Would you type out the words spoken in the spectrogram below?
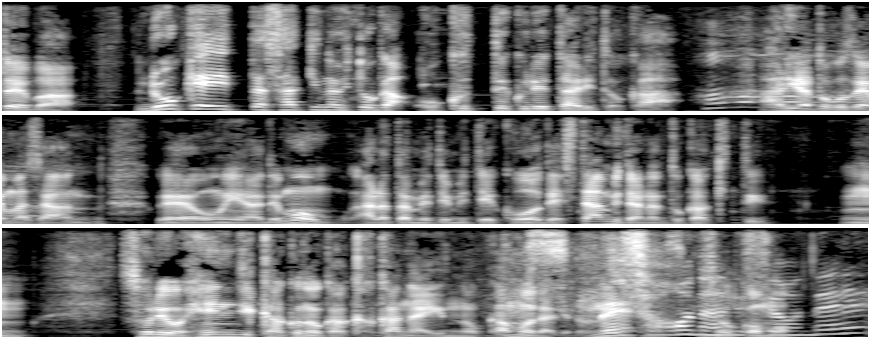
例えばロケ行った先の人が送ってくれたりとかあありがとうございます。えーオンエアでも改めて見てこうでしたみたいなとか来て、うん。それを返事書くのか書かないのかもだけどね。そうなんですよね。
